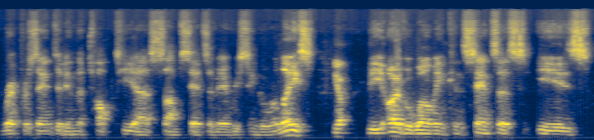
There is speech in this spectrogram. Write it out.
represented in the top tier subsets of every single release? Yep. The overwhelming consensus is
